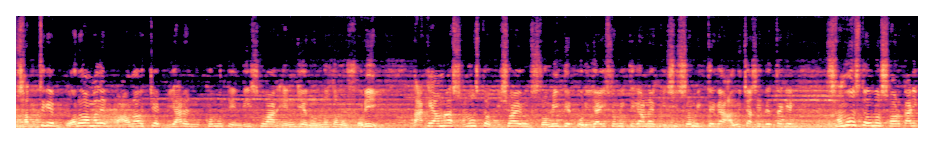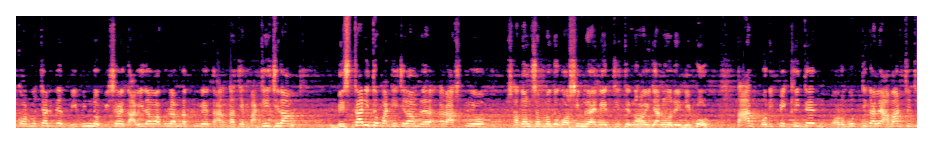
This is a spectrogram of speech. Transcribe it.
সবথেকে বড় আমাদের পাওনা হচ্ছে বিহারের মুখ্যমন্ত্রী নীতিশ কুমার এনডিএর অন্যতম শরিক। তাকে আমরা সমস্ত বিষয় শ্রমিকদের, পরিযায়ী শ্রমিক থেকে আমরা, কৃষি শ্রমিক থেকে, আলু চাষিদের থেকে, সমস্ত অন্য সরকারি কর্মচারীদের বিভিন্ন বিষয়ে দাবি দাওয়াগুলো আমরা তুলে তার কাছে পাঠিয়েছিলাম। বিস্তারিত পাঠিয়েছিলাম রাষ্ট্রীয় সাধারণ সম্পাদক অসীম রায় নেতৃত্বে নয় জানুয়ারি রিপোর্ট। তার পরিপ্রেক্ষিতে পরবর্তীকালে আবার চিঠি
